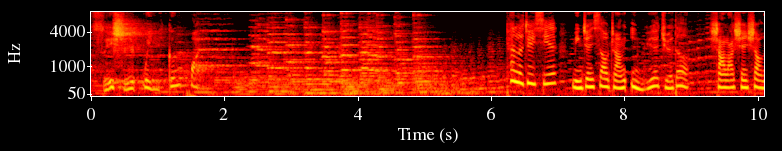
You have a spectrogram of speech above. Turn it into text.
随时为你更换。”看了这些，明真校长隐约觉得莎拉身上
